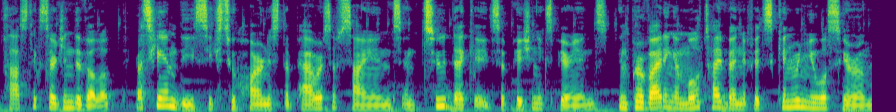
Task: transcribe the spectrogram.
Plastic surgeon developed, Rescue MD seeks to harness the powers of science and two decades of patient experience in providing a multi benefit skin renewal serum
